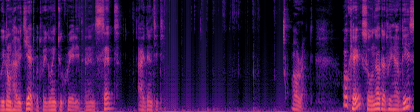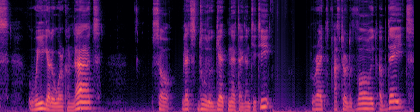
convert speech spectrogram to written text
we don't have it yet, but we're going to create it, and then set identity. All right. Okay, so now that we have this, we got to work on that. So let's do the get net identity right after the void update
